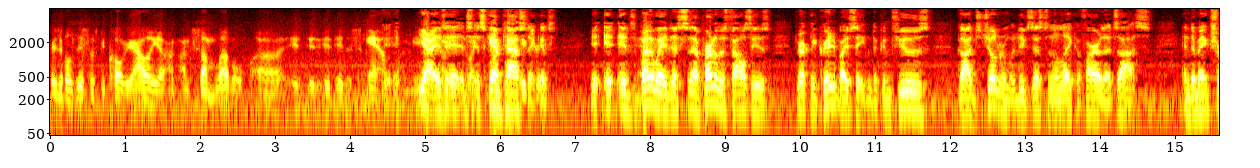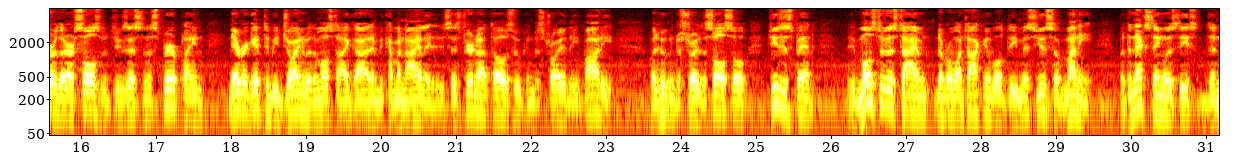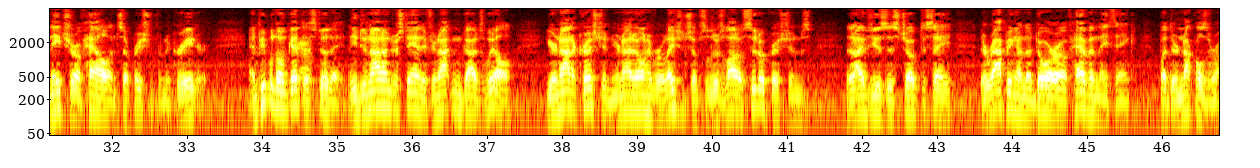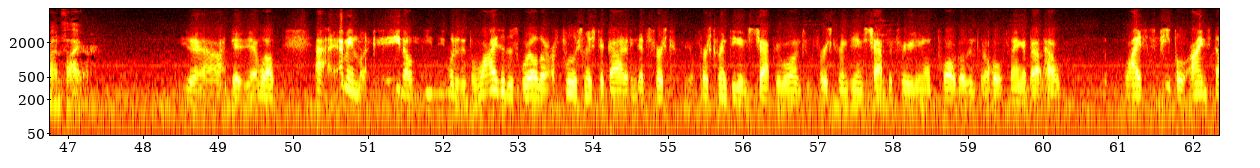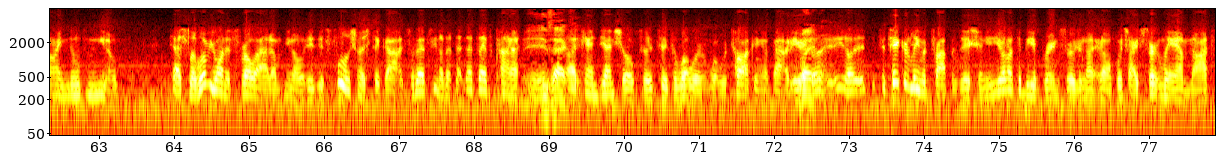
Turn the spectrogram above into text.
physical distance we call reality on, on some level uh, is, is, is a scam. I mean, yeah, it's, you know, it's, it's, like, it's scamtastic. It's it, it's yeah. by the way, this uh, part of this fallacy is directly created by Satan to confuse God's children would exist in the lake of fire that's us, and to make sure that our souls which exist in the spirit plane never get to be joined with the Most High God and become annihilated. He says, "Fear not those who can destroy the body, but who can destroy the soul." So Jesus spent most of his time, number one, talking about the misuse of money, but the next thing was the the nature of hell and separation from the Creator. And people don't get yeah. this, do they? They do not understand if you're not in God's will, you're not a Christian. You're not don't have a relationship. So there's a lot of pseudo Christians that I've used this joke to say they're rapping on the door of heaven. They think, but their knuckles are on fire. Yeah. Yeah. Well, I, I mean, look. You know, what is it? The lies of this world are foolishness to God. I think that's first First Corinthians chapter one to First Corinthians chapter three. You know, Paul goes into the whole thing about how wise people, Einstein, Newton, you know, Tesla, whoever you want to throw at them, you know, it, it's foolishness to God. So that's you know that, that that's kind of exactly uh, tangential to, to, to what we're what we're talking about here. Right. So, you know, it's a take or leave it proposition. You don't have to be a brain surgeon, you know, which I certainly am not.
